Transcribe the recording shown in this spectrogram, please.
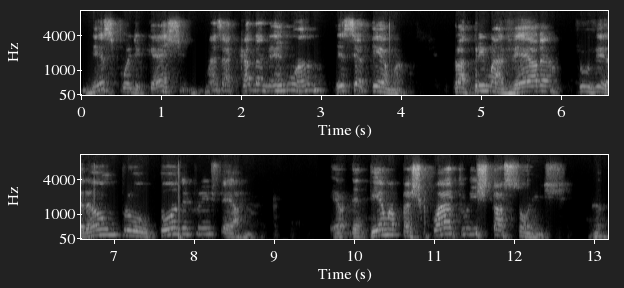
nesse podcast, mas a cada mês do ano. Esse é tema para a primavera, para o verão, para o outono e para o inverno. É, é tema para as quatro estações. Né?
